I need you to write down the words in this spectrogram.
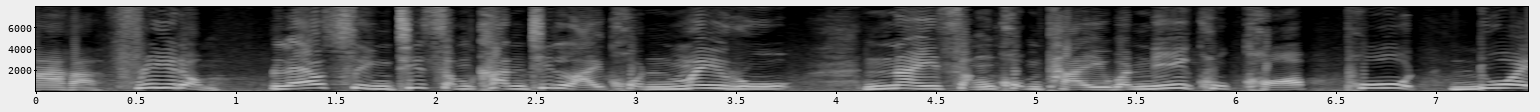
มาค่ะ freedom แล้วสิ่งที่สำคัญที่หลายคนไม่รู้ในสังคมไทยวันนี้ครูขอพูดด้วย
